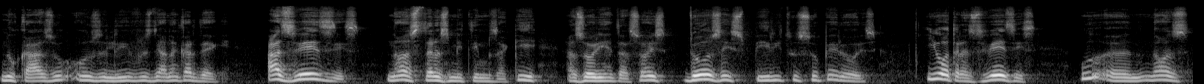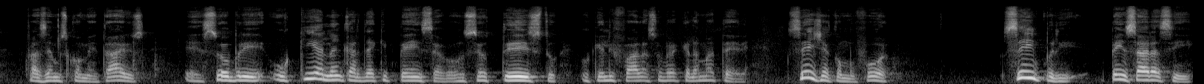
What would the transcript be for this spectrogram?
no caso, os livros de Allan Kardec. Às vezes, nós transmitimos aqui as orientações dos espíritos superiores. E outras vezes, eh, nós fazemos comentários eh, sobre o que Allan Kardec pensa, o seu texto, o que ele fala sobre aquela matéria. Seja como for, sempre pensar assim:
